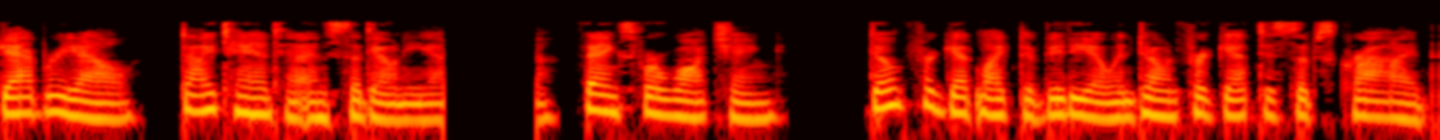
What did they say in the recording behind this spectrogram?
Gabrielle, Die Tante and Sidonia. Thanks for watching. Don't forget like the video and don't forget to subscribe.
